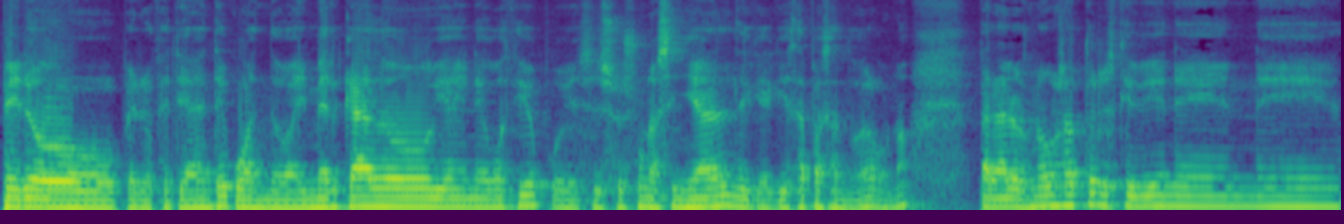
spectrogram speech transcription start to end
Pero, pero efectivamente, cuando hay mercado y hay negocio, pues eso es una señal de que aquí está pasando algo, ¿no? Para los nuevos actores que vienen eh,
